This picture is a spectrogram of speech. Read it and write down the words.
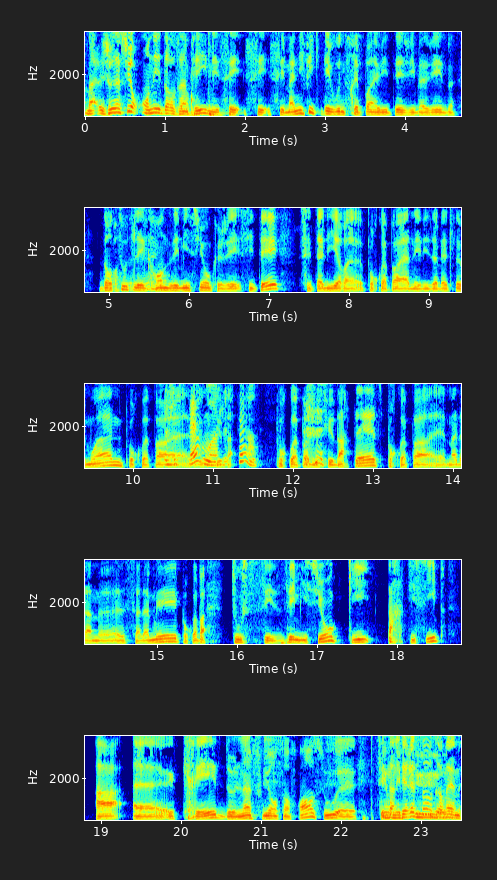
Bah, je vous assure, on est dans un pays, mais c'est magnifique. Et vous ne serez pas invité, j'imagine, dans toutes les grandes émissions que j'ai citées, c'est-à-dire, euh, pourquoi pas Anne-Elisabeth Lemoine, pourquoi pas... J'espère, moi, j'espère. Pourquoi pas Monsieur Barthès, pourquoi pas euh, Madame euh, Salamé, pourquoi pas... Toutes ces émissions qui participent à euh, créer de l'influence en France où euh, c'est intéressant quand même.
